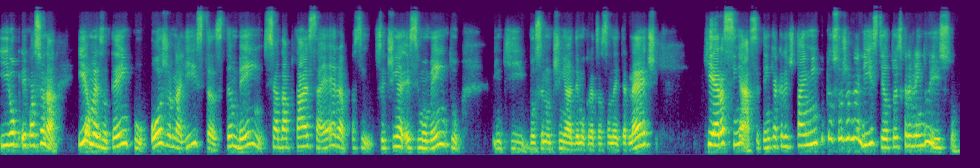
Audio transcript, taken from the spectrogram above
e equacionar. E, ao mesmo tempo, os jornalistas também se adaptar a essa era, assim, você tinha esse momento em que você não tinha a democratização da internet, que era assim, ah, você tem que acreditar em mim porque eu sou jornalista e eu estou escrevendo isso.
